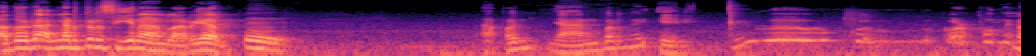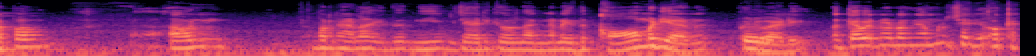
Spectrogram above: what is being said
അതൊരു അങ്ങനത്തെ ഒരു സീനാണല്ലോ അറിയാലോ? ഉം. അപ്പം ഞാൻ പറഞ്ഞു എനിക്ക് കുഴപ്പമൊന്നുമില്ല. അപ്പം അവൻ പറഞ്ഞാളാ ഇത് നീ വിചാരിക്കുന്നത് അങ്ങനെ ഇത് കോമഡിയാണ് പരിപാടി. ഒക്കെ ഞാൻ പറഞ്ഞു ശരി ഓക്കെ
